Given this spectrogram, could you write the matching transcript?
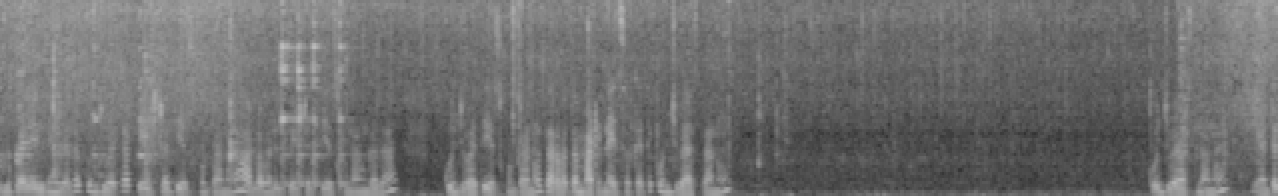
ఉల్లిపాయలు వేగినాయి కదా కొంచెం అయితే పేస్ట్ అయితే వేసుకుంటాను. అల్లం వెల్లుల్లి పేస్ట్ అయితే వేసుకున్నాను కదా కొంచెం అయితే వేసుకుంటాను. తర్వాత మటన్ వేసాకైతే కొంచెం వేస్తాను. కొంచెం వేస్తున్నాను. అంటే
